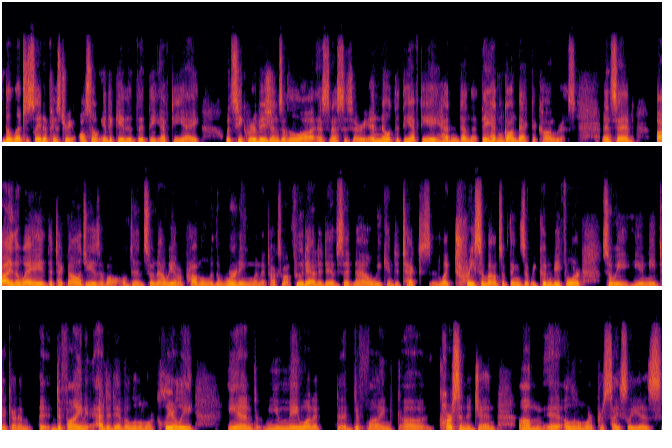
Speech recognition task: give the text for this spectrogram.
The legislative history also indicated that the FDA would seek revisions of the law as necessary. And note that the FDA hadn't done that. They hadn't gone back to Congress and said, by the way, the technology has evolved. And so now we have a problem with the wording when it talks about food additives that now we can detect like trace amounts of things that we couldn't before. So we you need to kind of eh, define additive a little more clearly. And you may want to uh, define uh, carcinogen um, a little more precisely as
